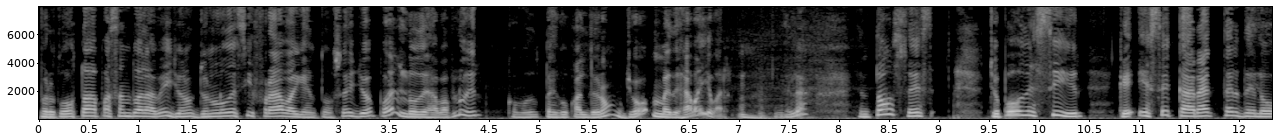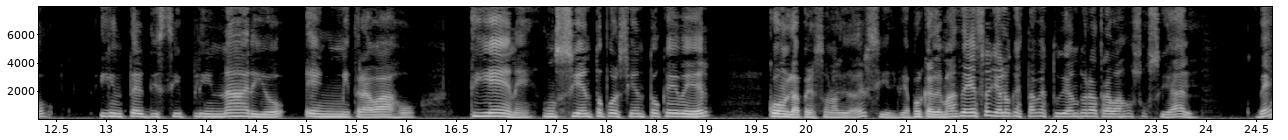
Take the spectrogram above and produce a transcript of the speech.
pero todo estaba pasando a la vez. Yo no, yo no lo descifraba y entonces yo pues lo dejaba fluir. Como tengo Calderón, yo me dejaba llevar. Entonces, yo puedo decir que ese carácter de lo interdisciplinario en mi trabajo tiene un ciento por ciento que ver con la personalidad de Silvia, porque además de eso ya lo que estaba estudiando era trabajo social, ¿ves?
